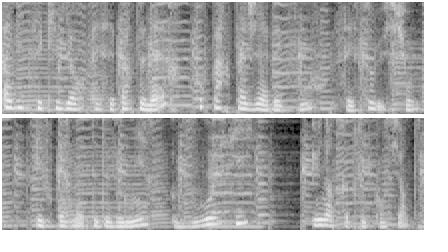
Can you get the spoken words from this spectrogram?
invite ses clients et ses partenaires pour partager avec vous ses solutions et vous permettre de devenir, vous aussi, une entreprise consciente.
